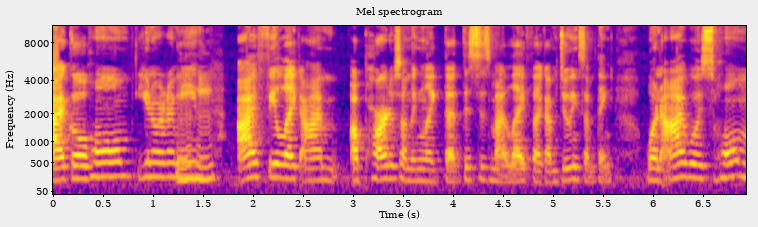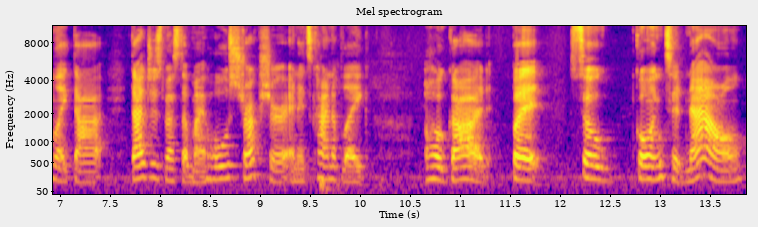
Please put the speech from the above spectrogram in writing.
I go home. You know what I mean? Mhm. I feel like I'm a part of something like that. This is my life. Like I'm doing something. When I was home like that, that just messed up my whole structure. And it's kind of like, oh God. But so going to now,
